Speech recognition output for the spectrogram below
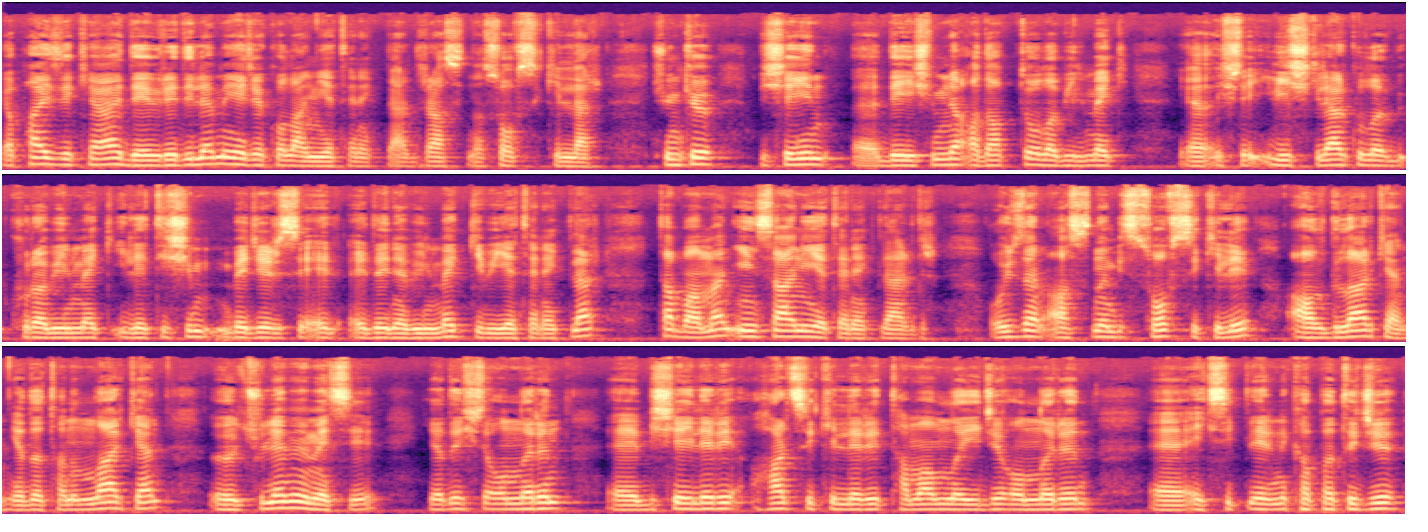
Yapay zekaya devredilemeyecek olan yeteneklerdir aslında soft skill'ler. Çünkü bir şeyin e, değişimine adapte olabilmek, ya işte ilişkiler kurabilmek, iletişim becerisi edinebilmek gibi yetenekler tamamen insani yeteneklerdir. O yüzden aslında biz soft skill'i algılarken ya da tanımlarken ölçülememesi ya da işte onların e, bir şeyleri hard skill'leri tamamlayıcı, onların e, eksiklerini kapatıcı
